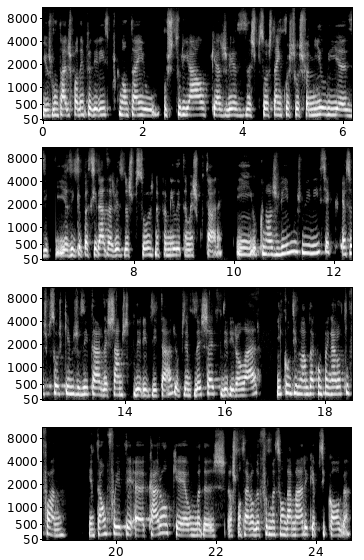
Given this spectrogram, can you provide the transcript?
E os voluntários podem fazer isso porque não têm o, o historial que às vezes as pessoas têm com as suas famílias e, e as incapacidades às vezes das pessoas na família também escutarem. E o que nós vimos no início é que essas pessoas que íamos visitar deixámos de poder ir visitar. Eu, por exemplo, deixei de poder ir ao lar e continuámos a acompanhar ao telefone. Então foi até a Carol, que é uma das responsável da formação da Amara, que é psicóloga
